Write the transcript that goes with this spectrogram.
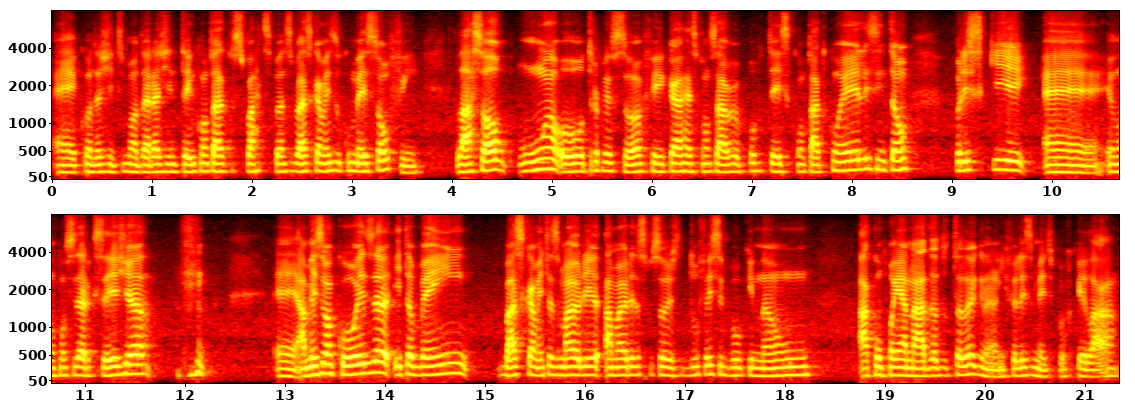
é, quando a gente modera, a gente tem contato com os participantes basicamente do começo ao fim. Lá só uma ou outra pessoa fica responsável por ter esse contato com eles, então, por isso que é, eu não considero que seja é, a mesma coisa, e também basicamente as maioria, a maioria das pessoas do Facebook não acompanha nada do Telegram, infelizmente, porque lá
